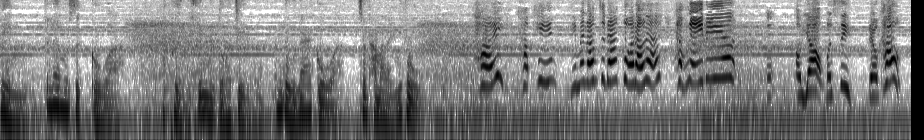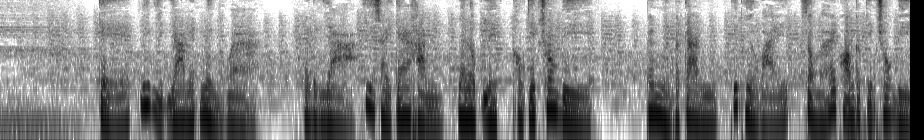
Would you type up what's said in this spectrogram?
กับทับทิมก็เริ่มรู้สึกกลัวเพราะผื่นที่ขึ้นบนตัวจิ๋วมันดูน่ากลัวจนทำอะไรไม่ถูก เฮ้ยทับทีม นี่มันเริ่มจะน่ากลัวแล้วนะทำไงดีอะเอายาออกมาสิ เร็วเข้า เก๋รีบหยิบยาเม็ดหนึ่งออกมา มันเป็นยาที่ใช้แก้คัน และลบฤทธิ์ของกิฟโชคดี เป็นเหมือนประกันที่เผื่อไว้ส่งมาให้พร้อมกับกิฟโชคดี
